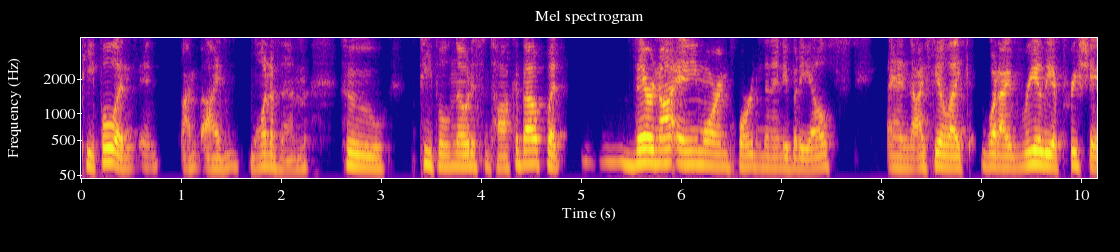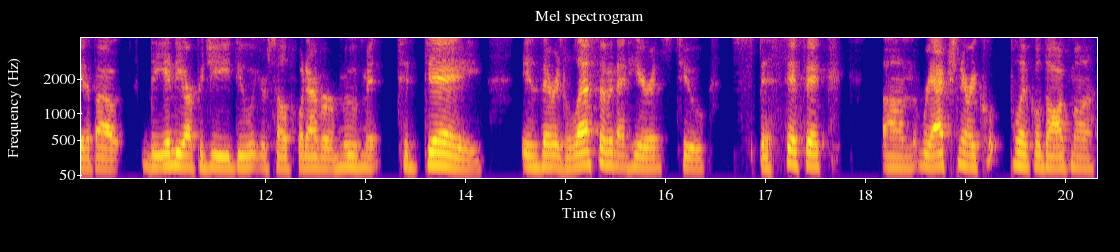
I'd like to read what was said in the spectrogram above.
people, and, and I'm, I'm one of them who people notice and talk about, but they're not any more important than anybody else and I feel like what I really appreciate about the indie RPG, do it yourself, whatever movement today is there is less of an adherence to specific um, reactionary political dogma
